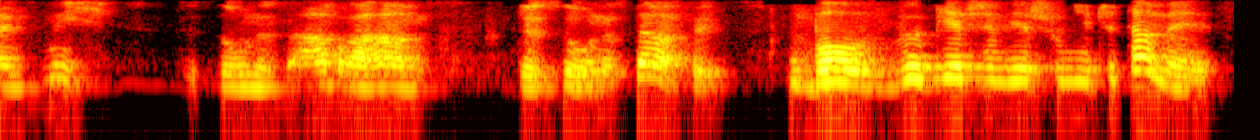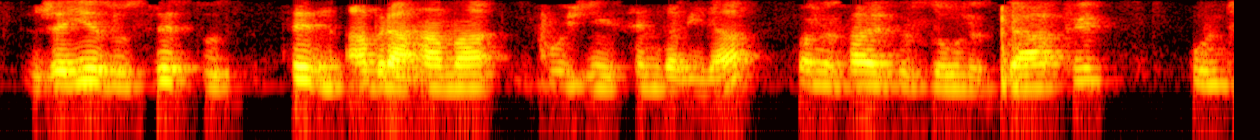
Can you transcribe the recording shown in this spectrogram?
1 nicht des Sohnes Abrahams, des Sohnes Davids. Bo w pierwszym wierszu nie czytamy, że Jezus Chrystus, syn Abrahama i później syn Dawida, sondern es heißt des Sohnes Davids und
